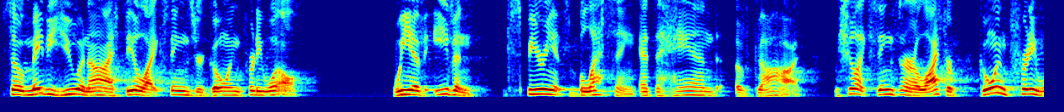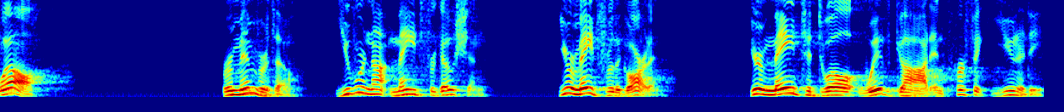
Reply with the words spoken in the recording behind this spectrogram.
So maybe you and I feel like things are going pretty well. We have even experienced blessing at the hand of God. We feel like things in our life are going pretty well. Remember, though, you were not made for Goshen, you were made for the garden. You're made to dwell with God in perfect unity.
